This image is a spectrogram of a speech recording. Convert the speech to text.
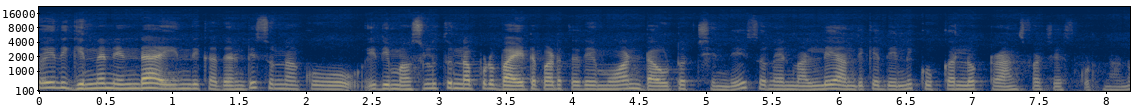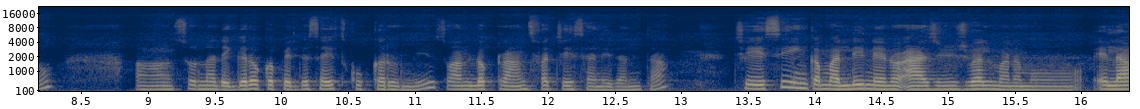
సో ఇది గిన్నె నిండా అయింది కదండి. సో నాకు ఇది మసులుతున్నప్పుడు బయటపడుతుందేమో అని డౌట్ వచ్చింది. సో నేను మళ్ళీ అందుకే దీన్ని కుక్కర్లోకి ట్రాన్స్ఫర్ చేసుకుంటున్నాను. సో నా దగ్గర ఒక పెద్ద సైజ్ కుక్కర్ ఉంది. సో అందులోకి ట్రాన్స్ఫర్ చేశాను ఇదంతా. చేసి ఇంకా మళ్ళీ నేను యాజ్ యూజువల్ మనము ఎలా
